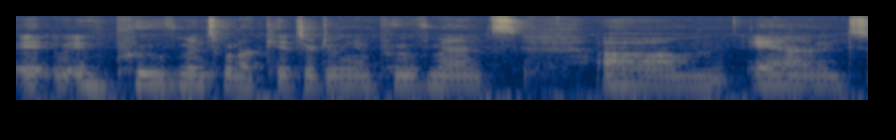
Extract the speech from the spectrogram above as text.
improvements when our kids are doing improvements um, and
